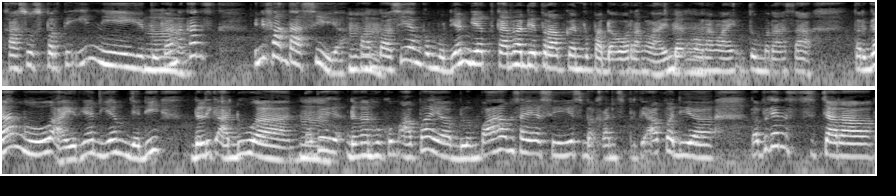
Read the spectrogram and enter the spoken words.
kasus seperti ini gitu. Hmm. Karena kan ini fantasi ya, Mm-mm. fantasi yang kemudian dia karena dia terapkan kepada orang lain dan Mm-mm. orang lain itu merasa terganggu, akhirnya dia menjadi delik aduan. Hmm. Tapi dengan hukum apa ya belum paham saya sih, bahkan seperti apa dia. Tapi kan secara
